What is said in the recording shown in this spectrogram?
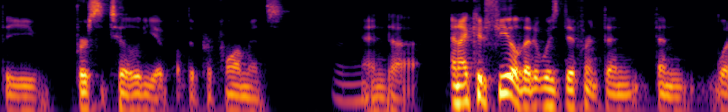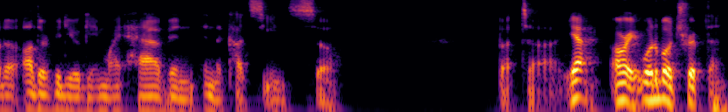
the versatility of, of the performance Mm. and uh, and I could feel that it was different than than what a other video game might have in in the cutscenes. So, but uh, yeah, all right. What about Trip then?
